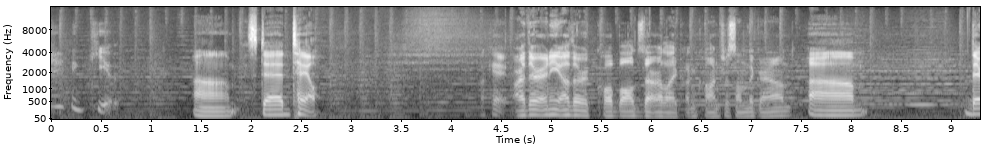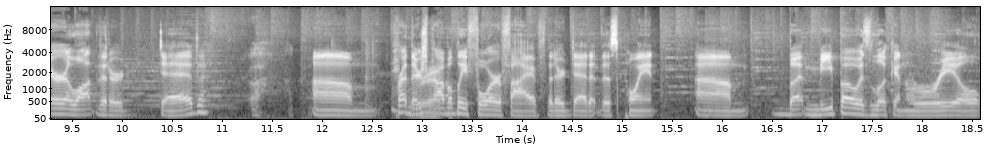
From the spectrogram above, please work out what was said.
Cute. Um, it's dead. Tail. Okay, are there any other kobolds that are like unconscious on the ground? Um, there are a lot that are dead. Um, there's probably four or five that are dead at this point. Um, but Meepo is looking real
